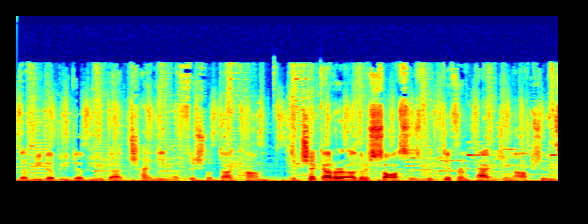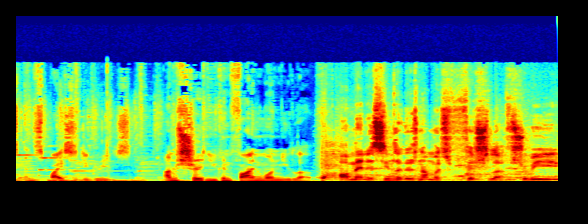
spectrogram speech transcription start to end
www.chineatofficial.com, to check out our other sauces with different packaging options and spicy degrees. I'm sure you can find one you love. Oh man, it seems like there's not much fish left. Should we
